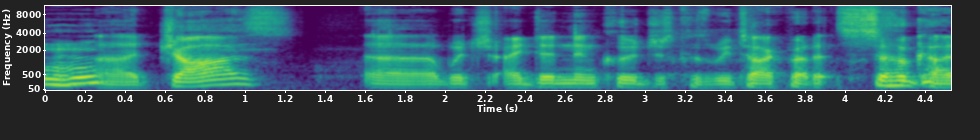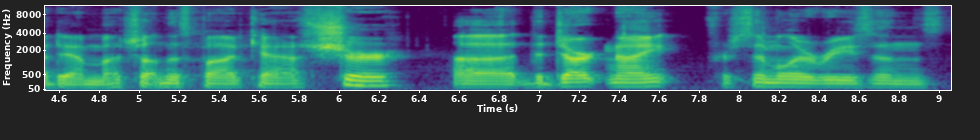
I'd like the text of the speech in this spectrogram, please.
mm-hmm. uh, Jaws, uh, which I didn't include just because we talked about it so goddamn much on this podcast. Sure. Uh, the Dark Knight for similar reasons,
